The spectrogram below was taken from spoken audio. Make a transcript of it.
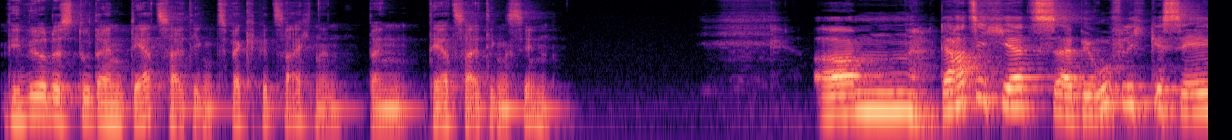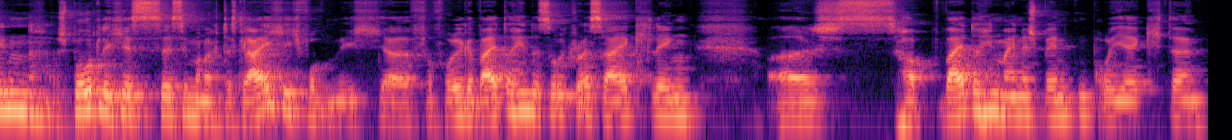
Wie würdest du deinen derzeitigen Zweck bezeichnen, deinen derzeitigen Sinn? Ähm, der hat sich jetzt äh, beruflich gesehen, sportlich ist es immer noch das Gleiche. Ich, ich äh, verfolge weiterhin das Ultracycling, äh, habe weiterhin meine Spendenprojekte.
